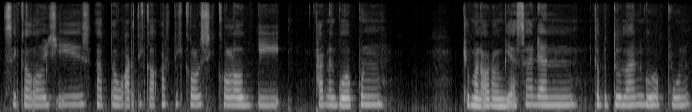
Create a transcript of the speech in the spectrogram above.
psikologis atau artikel-artikel psikologi. Karena gue pun cuman orang biasa dan kebetulan gue pun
